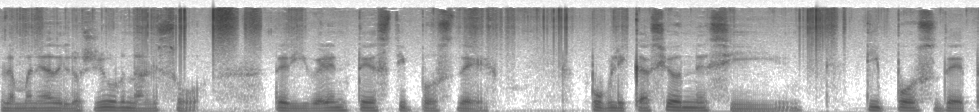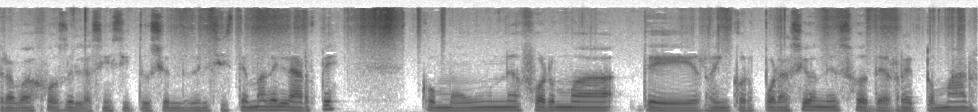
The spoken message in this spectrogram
la manera de los journals o de diferentes tipos de publicaciones y tipos de trabajos de las instituciones del sistema del arte como una forma de reincorporaciones o de retomar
